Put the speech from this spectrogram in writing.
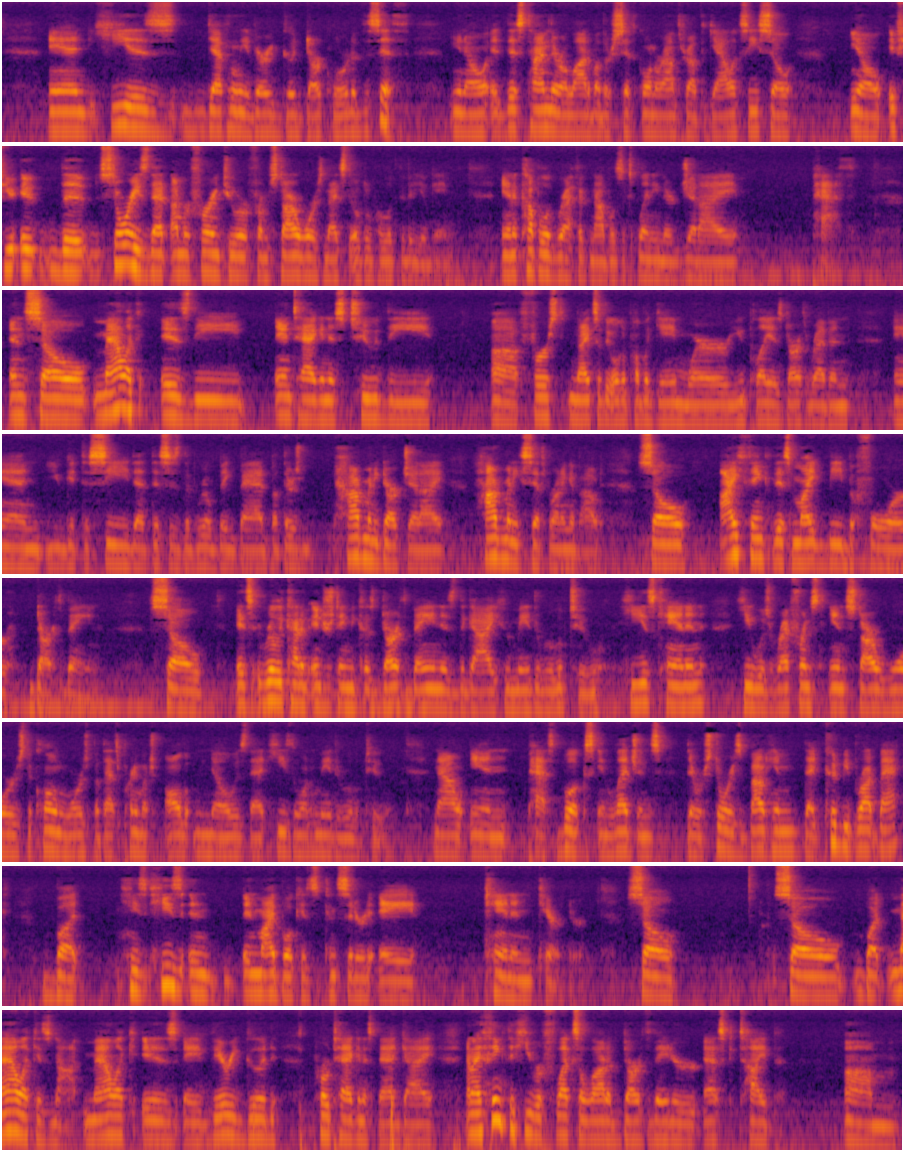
and he is definitely a very good Dark Lord of the Sith. You know, at this time there are a lot of other Sith going around throughout the galaxy, so you know, if you the stories that I'm referring to are from Star Wars: Knights of the Old Republic, the video game, and a couple of graphic novels explaining their Jedi path. And so Malak is the antagonist to the uh, first Knights of the Old Republic game where you play as Darth Revan and you get to see that this is the real big bad, but there's however many Dark Jedi, however many Sith running about. So I think this might be before Darth Bane. So it's really kind of interesting because Darth Bane is the guy who made the Rule of Two. He is canon. He was referenced in Star Wars, The Clone Wars, but that's pretty much all that we know is that he's the one who made the Rule of Two. Now, in past books, in Legends, there were stories about him that could be brought back, but he's he's in in my book is considered a canon character. So so but Malak is not. Malak is a very good protagonist bad guy, and I think that he reflects a lot of Darth Vader esque type um,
